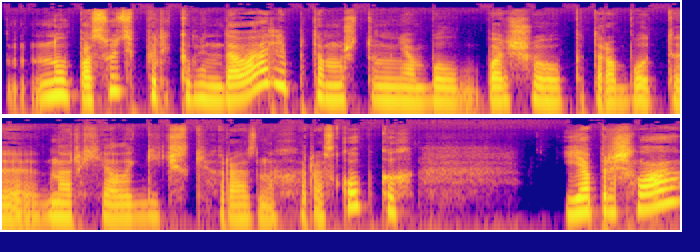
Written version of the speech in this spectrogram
ну, по сути, порекомендовали, потому что у меня был большой опыт работы на археологических разных раскопках. Я пришла,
